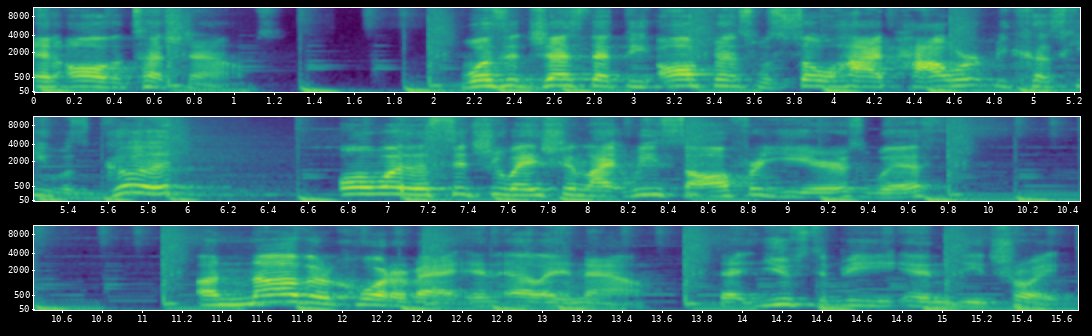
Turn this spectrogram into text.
and all the touchdowns? Was it just that the offense was so high powered because he was good? Or was it a situation like we saw for years with another quarterback in LA now that used to be in Detroit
